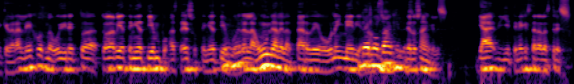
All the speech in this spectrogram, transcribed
me quedará lejos, me voy directo a... Todavía tenía tiempo, hasta eso, tenía tiempo. Era la una de la tarde o una y media. De ¿no? Los Ángeles. De Los Ángeles. Ya y tenía que estar a las tres.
